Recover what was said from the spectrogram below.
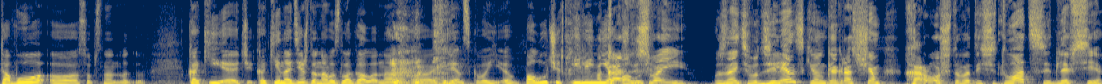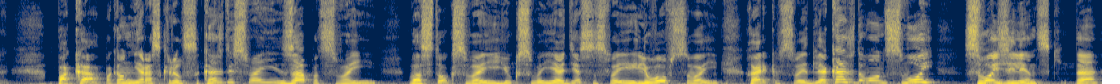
того, собственно, какие, какие надежды она возлагала на Зеленского. Получит или не а каждый получит? свои. Вы знаете, вот Зеленский, он как раз чем хорош-то в этой ситуации для всех. Пока, пока он не раскрылся. Каждый свои. Запад свои, Восток свои, Юг свои, Одесса свои, Львов свои, Харьков свои. Для каждого он свой, свой Зеленский, да?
